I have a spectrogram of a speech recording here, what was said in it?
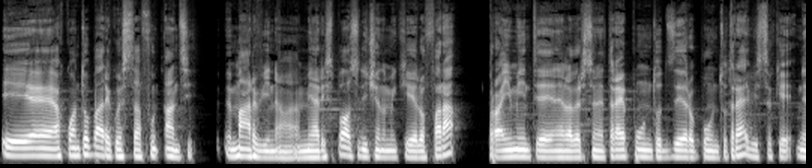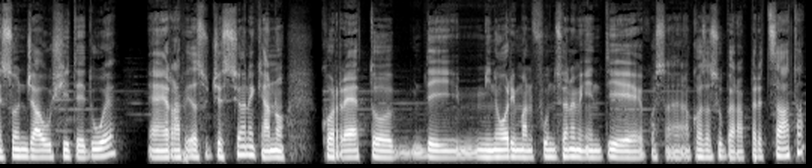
E eh, a quanto pare questa, fun- anzi Marvin mi ha risposto dicendomi che lo farà, probabilmente nella versione 3.0.3, visto che ne sono già uscite due è in rapida successione che hanno corretto dei minori malfunzionamenti e questa è una cosa super apprezzata.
